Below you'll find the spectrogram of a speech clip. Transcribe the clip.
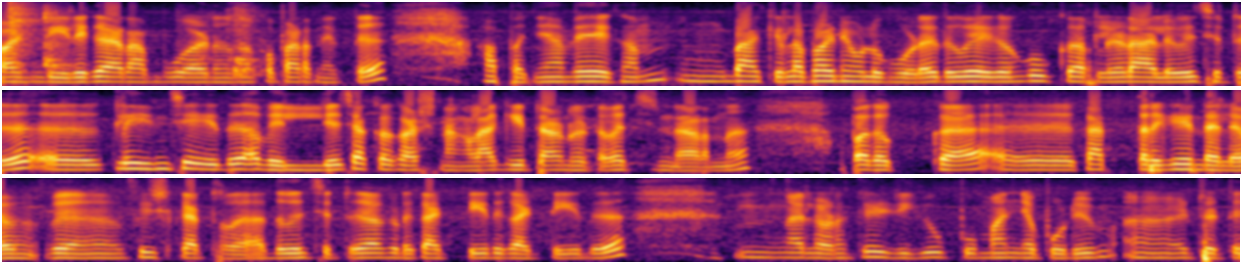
വണ്ടിയിൽ കയറാൻ പോവാണ് എന്നൊക്കെ പറഞ്ഞിട്ട്. അപ്പം ഞാൻ വേഗം ബാക്കിയുള്ള പണികളും കൂടെ ഇത് വേഗം കുക്കറിൽ ഇടാൽ വെച്ചിട്ട് ക്ലീൻ ചെയ്ത് വലിയ ചക്ക കഷ്ണങ്ങളാക്കിയിട്ടാണ് കേട്ടോ വെച്ചിട്ടുണ്ടായിരുന്നത് അപ്പോൾ അതൊക്കെ കത്രിക ഉണ്ടല്ലോ ഫിഷ് കട്ടർ അത് വെച്ചിട്ട് അങ്ങോട്ട് കട്ട് ചെയ്ത് കട്ട് ചെയ്ത് നല്ലോണം കിഴുകി ഉപ്പും മഞ്ഞപ്പൊടിയും ഇട്ടിട്ട്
